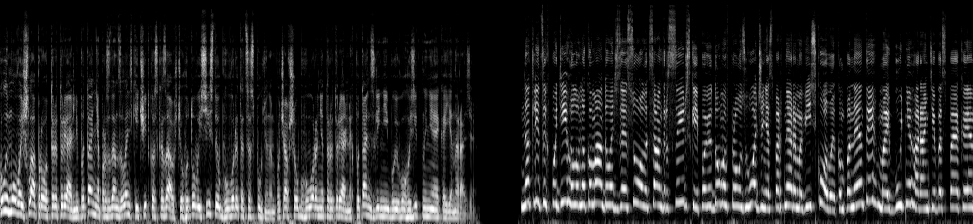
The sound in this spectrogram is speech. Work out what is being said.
Коли мова йшла про територіальні питання, президент Зеленський чітко сказав, що готовий сісти обговорити це з Путіним, почавши обговорення територіальних питань з лінії бойового зіткнення, яка є наразі. На тлі цих подій головнокомандувач ЗСУ Олександр Сирський повідомив про узгодження з партнерами військової компоненти майбутніх гарантій безпеки.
